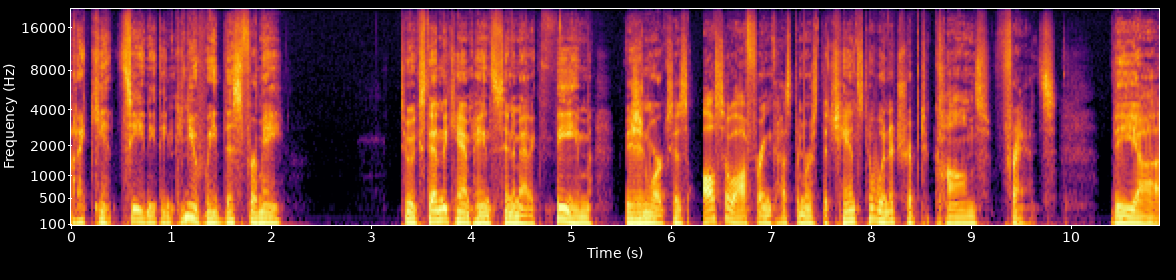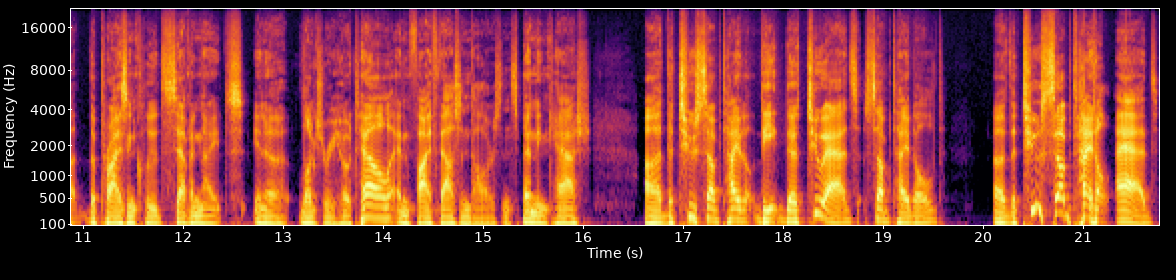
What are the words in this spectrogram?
But I can't see anything. Can you read this for me? To extend the campaign's cinematic theme, VisionWorks is also offering customers the chance to win a trip to Cannes, France. The, uh, the prize includes seven nights in a luxury hotel and $5,000 in spending cash. Uh, the two subtitle the, the two ads subtitled uh, the two subtitle ads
